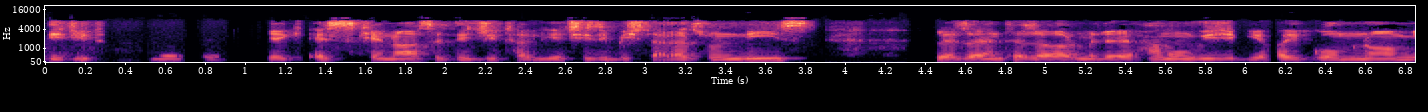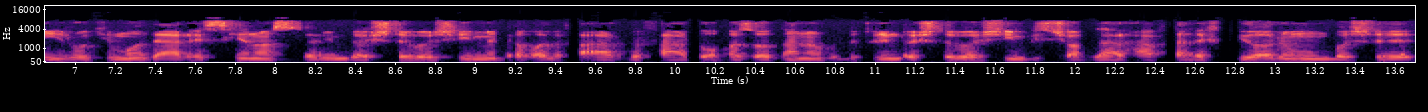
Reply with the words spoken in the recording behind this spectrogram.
دیجیتال یک اسکناس دیجیتالی چیزی بیشتر از اون نیست. لذا انتظار میره همون ویژگی های گمنامی رو که ما در اسکناس داریم داشته باشیم انتقال فرد به فرد و آزادانه رو بتونیم داشته باشیم 24 در هفت در اختیارمون باشه.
